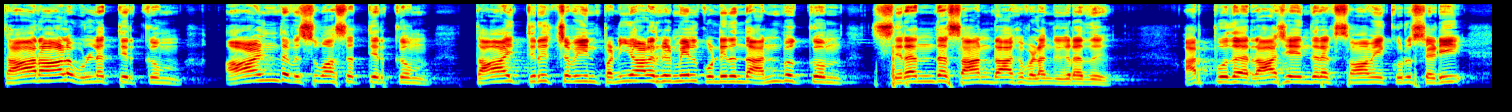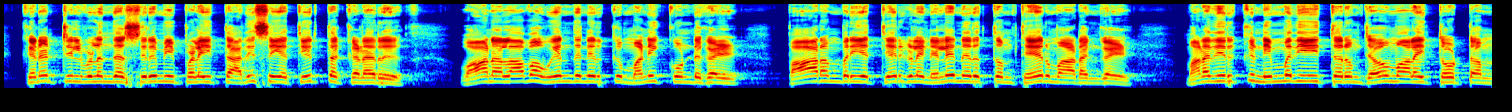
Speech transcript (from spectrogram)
தாராள உள்ளத்திற்கும் ஆழ்ந்த விசுவாசத்திற்கும் தாய் திருச்சபையின் பணியாளர்கள் மேல் கொண்டிருந்த அன்புக்கும் சிறந்த சான்றாக விளங்குகிறது. அற்புத ராஜேந்திர சுவாமி குருசடி கிணற்றில் விழுந்த சிறுமி பிழைத்த அதிசய தீர்த்த கிணறு வானலாவ உயர்ந்து நிற்கும் மணிக்கொண்டுகள் பாரம்பரிய தேர்களை நிலைநிறுத்தும் தேர் மாடங்கள் மனதிற்கு நிம்மதியை தரும் ஜெபமாலை தோட்டம்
